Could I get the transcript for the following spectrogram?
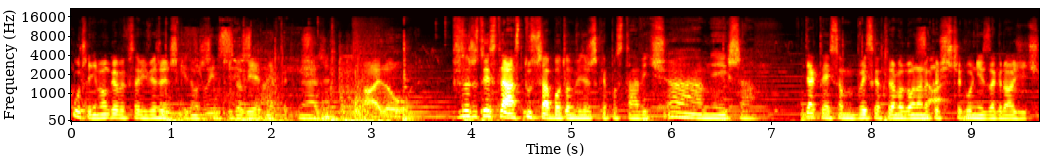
Kurczę, nie mogę wystawić wieżyczki, to muszę się do Wiednia w takim razie. To, że tu jest las, tu trzeba było tą wieżyczkę postawić. A, mniejsza. Jak tutaj są wojska, które mogą nam jakoś szczególnie zagrozić.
